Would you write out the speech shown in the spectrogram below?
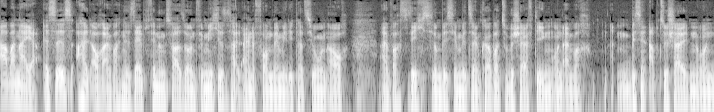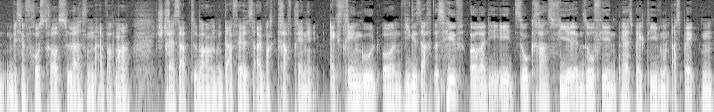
Aber naja, es ist halt auch einfach eine Selbstfindungsphase und für mich ist es halt eine Form der Meditation auch, einfach sich so ein bisschen mit seinem Körper zu beschäftigen und einfach ein bisschen abzuschalten und ein bisschen Frust rauszulassen, einfach mal Stress abzubauen und dafür ist einfach Krafttraining extrem gut und wie gesagt, es hilft eurer Diät so krass viel in so vielen Perspektiven und Aspekten.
